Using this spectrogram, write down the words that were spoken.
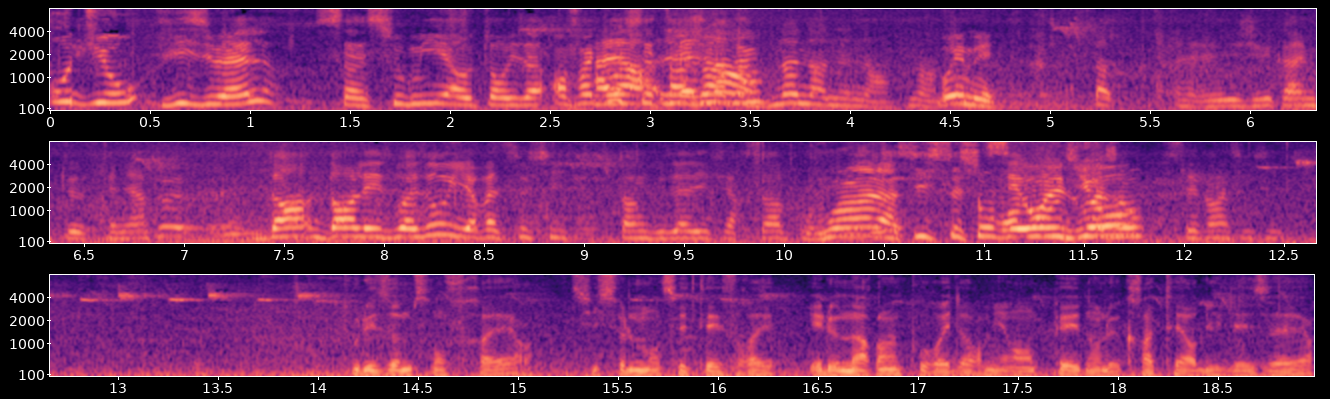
audio, visuel, ça est soumis à autorisation. Enfin, Alors, c'est un jardin. non, non, non, non, non, non. Oui, mais Stop. Euh, je vais quand même te freiner un peu. Dans, dans les oiseaux, il n'y a pas de souci. Tant que vous allez faire ça pour voilà, si ce sont c'est vraiment les oiseaux. c'est pas un souci. Tous les hommes sont frères, si seulement c'était vrai, et le marin pourrait dormir en paix dans le cratère du désert,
